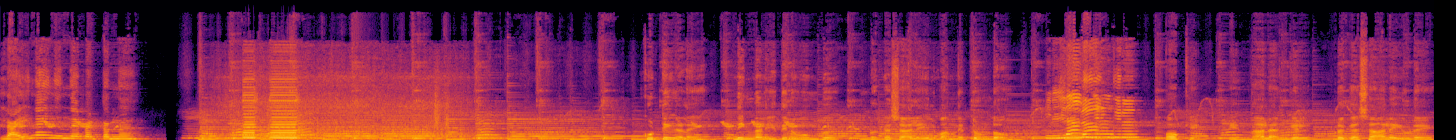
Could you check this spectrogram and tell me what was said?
ലൈനായി നിന്നേ പെട്ടെന്ന്. കുട്ടികളെ നിങ്ങൾ ഇതിനു മുമ്പ് മൃഗശാലയിൽ വന്നിട്ടുണ്ടോ? ഇല്ലെങ്കിൽ ഓക്കെ. എന്നാൽ എങ്കിൽ മൃഗശാലയുടെ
